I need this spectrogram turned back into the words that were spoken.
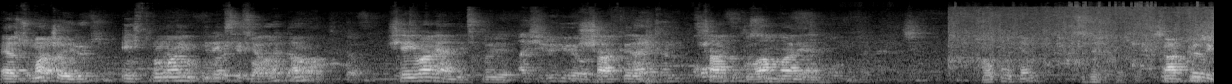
Enstrüman çalıyor musun? Enstrüman yok direkt ses olarak ama şey var yani böyle Aşırı gülüyor. şarkı şarkı kulağım var yani. Sert müzik.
